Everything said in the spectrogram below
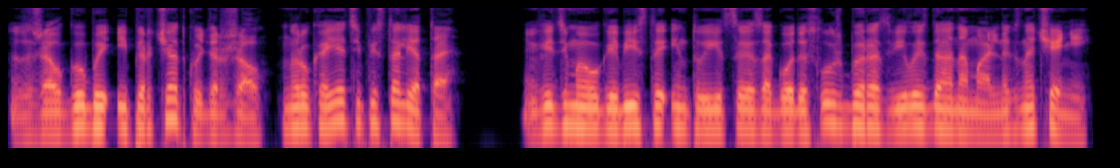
сжал губы и перчатку держал на рукояти пистолета. Видимо, у гэбиста интуиция за годы службы развилась до аномальных значений.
